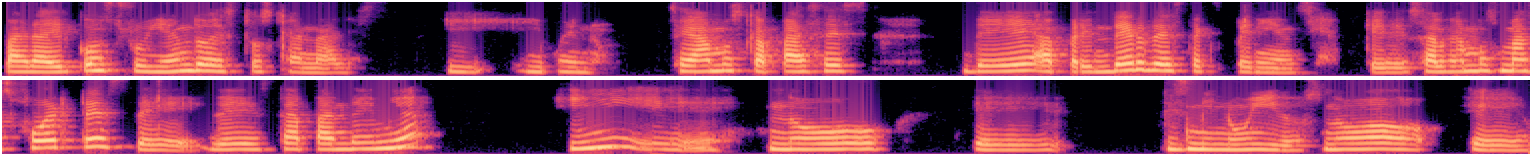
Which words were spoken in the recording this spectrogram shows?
para ir construyendo estos canales. Y, bueno, seamos capaces de aprender de esta experiencia, que salgamos más fuertes de, esta pandemia y eh, no eh, disminuidos, no eh,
